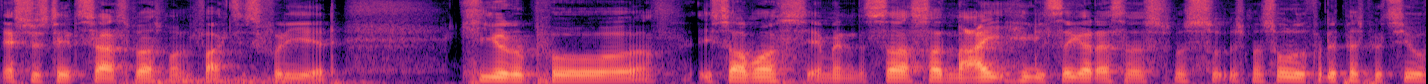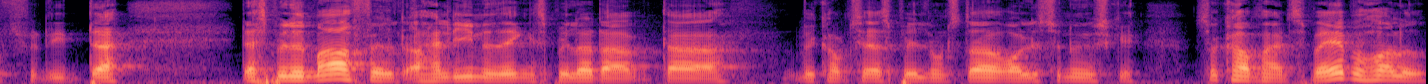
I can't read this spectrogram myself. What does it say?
Jeg synes, det er et svært spørgsmål faktisk, fordi at kigger du på i sommer, jamen så, så nej, helt sikkert, altså, hvis man så ud fra det perspektiv, fordi der, der spillede Marfeldt, og han lignede ikke en spiller, der, der vil komme til at spille nogle større rolle i Sønderjyske. Så kom han tilbage på holdet,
